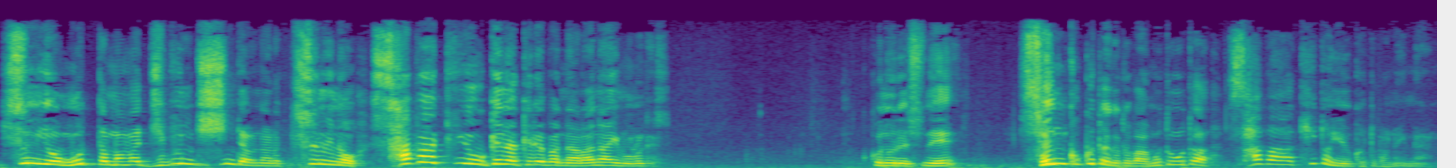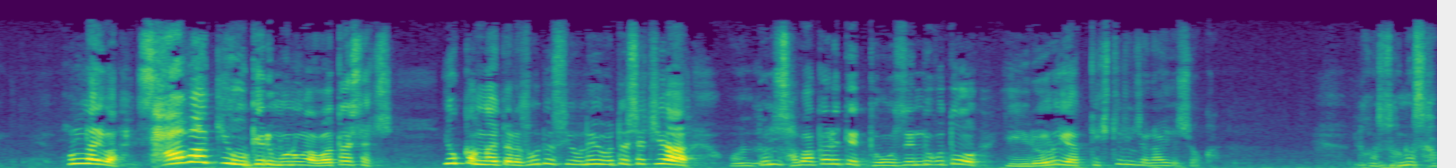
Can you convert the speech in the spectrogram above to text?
罪を持ったまま自分自身ではなら罪の裁きを受けなければならないものです。このですね宣告という言葉はもともとは裁きという言葉の意味なんで本来は裁きを受ける者が私たち。よく考えたらそうですよね。私たちは本当に裁かれて当然のことをいろいろやってきてるんじゃないでしょうか。だからその裁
